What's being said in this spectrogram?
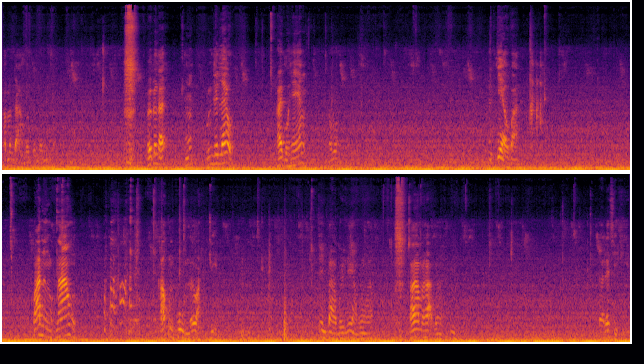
ถ้ามันด่างมันเป็นมันไม่เฮ้ยเป็นไหนฮะมันเย็นแล้วให้บ่แห้งเอาบ่แก้วบานบ้านหนึ่งหมักนาวเขาคุณพูนเลยว่ะจีบกินปลาบริเวณอย่างพวกนั้นตามมาละเบิ่ง ได้ได้สี่ขีด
